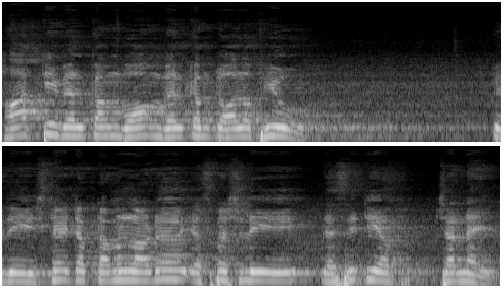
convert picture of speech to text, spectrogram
hearty welcome, warm welcome to all of you to the state of Tamil Nadu, especially the city of Chennai.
